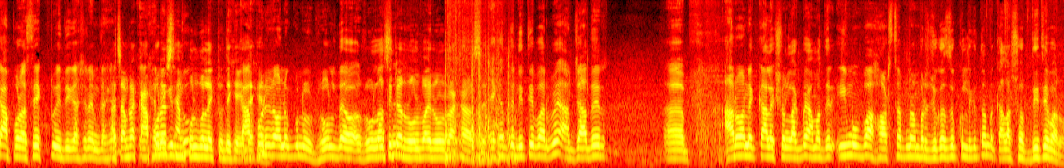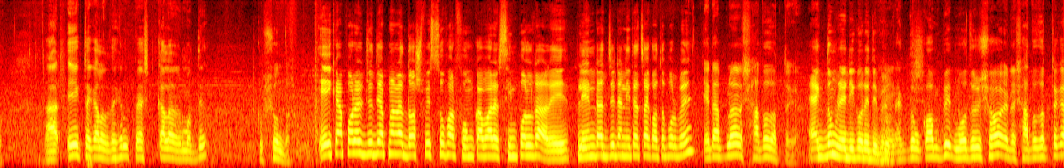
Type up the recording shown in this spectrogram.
কাপড় আছে একটু এদিকে আসেন আমি দেখেন। আচ্ছা আমরা কাপড়ের কিন্তু স্যাম্পলগুলো একটু দেখি কাপড়ের অনেকগুলো রোল দেওয়া রোল আছে। প্রতিটা রোল বাই রোল রাখা আছে। এখান থেকে নিতে পারবে আর যাদের আরও অনেক কালেকশন লাগবে আমাদের ইমো বা হোয়াটসঅ্যাপ নাম্বার যোগাযোগ করলে কিন্তু আমরা কালার সব দিতে পারো আর এই একটা কালার দেখেন পেস্ট কালারের মধ্যে খুব সুন্দর। এই কাপড়ের যদি আপনারা দশ পিস সোফার ফোম কাভারের সিম্পলটা এই প্লেনটার যেটা নিতে চায় কত পড়বে? এটা আপনার সাত হাজার টাকা। একদম রেডি করে দিবেন। একদম কমপ্লিট মজুরি সহ এটা সাত হাজার টাকা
